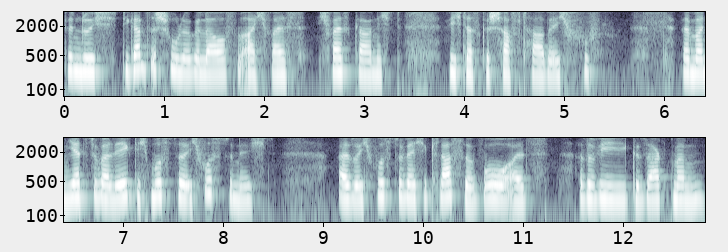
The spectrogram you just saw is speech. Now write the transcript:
bin durch die ganze Schule gelaufen. Ah, ich weiß, ich weiß gar nicht, wie ich das geschafft habe. Ich, wenn man jetzt überlegt, ich musste, ich wusste nicht. Also ich wusste, welche Klasse, wo, als, also wie gesagt man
